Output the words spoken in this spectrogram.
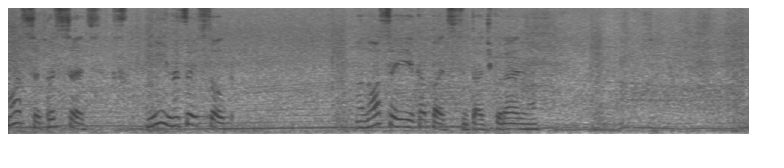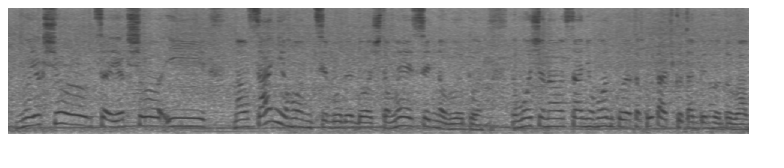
носи писець. Ні, на цей стовп. На носи і капець цю тачку, реально. Ну якщо це, якщо і на останній гонці буде дощ, то ми сильно влипли. Тому що на останню гонку я таку тачку там підготував.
